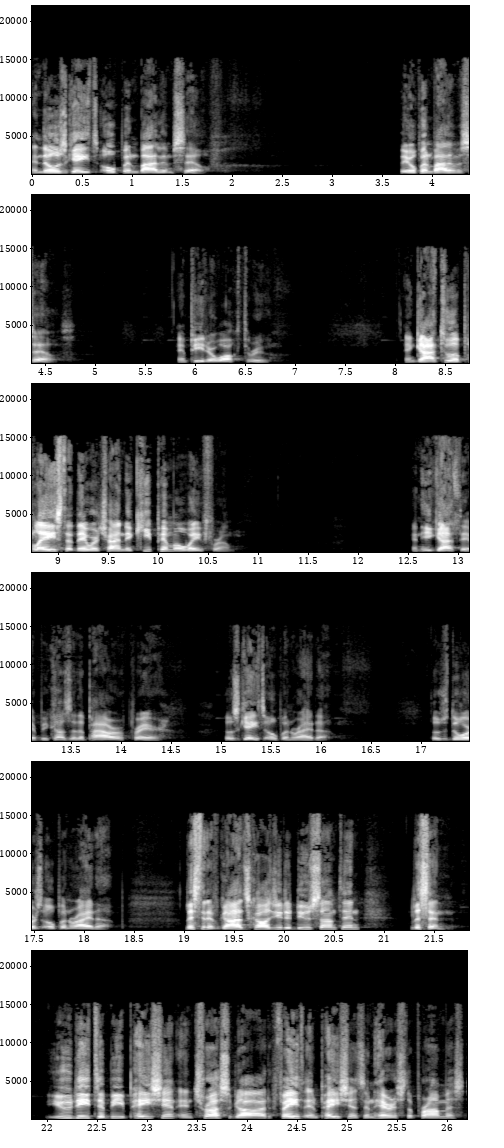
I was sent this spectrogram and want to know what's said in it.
And those gates open by themselves. They open by themselves. And Peter walked through and got to a place that they were trying to keep him away from. And he got there because of the power of prayer. Those gates open right up, those doors open right up. Listen, if God's called you to do something, listen, you need to be patient and trust God. Faith and patience inherits the promise.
